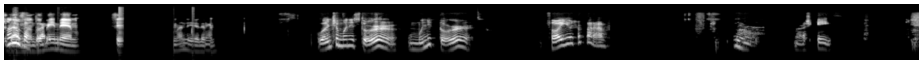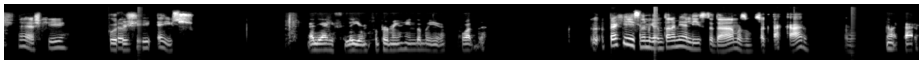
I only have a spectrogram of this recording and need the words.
CW mandou atrás. bem mesmo. Maneira, né? O anti-monitor, o monitor. Só aí eu já parava. Hum, acho que é isso. É, acho que por hoje é isso. Aliás, leiam Superman Reino da Manhã. Foda. Pior que, se não me engano, tá na minha lista da Amazon, só que tá caro. Não, é caro.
